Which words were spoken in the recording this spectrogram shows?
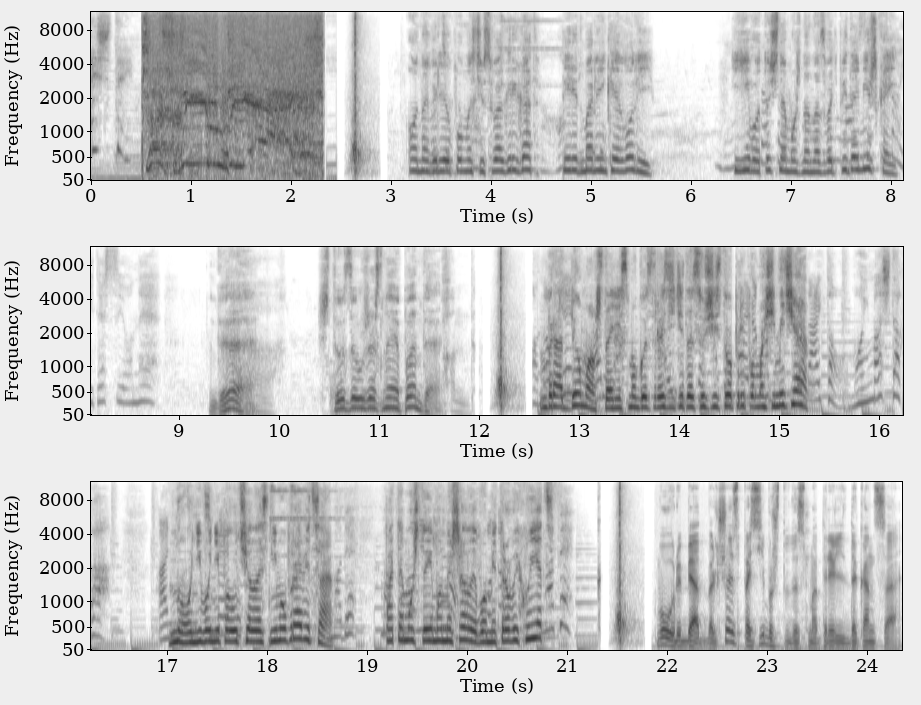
愛しています Он оголил полностью свой агрегат перед маленькой Лолей. Его точно можно назвать педомишкой. ですよね Да. Что за ужасная панда? Брат думал, что они смогут сразить это существо при помощи меча. ないと思いましたが Но у него не получалось с ним управиться, потому что ему мешал его метровый хуец. Воу, ребят, большое спасибо, что досмотрели до конца.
